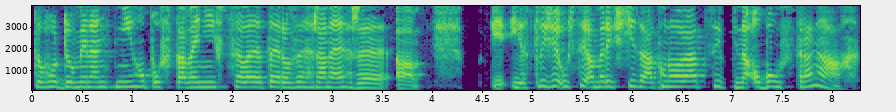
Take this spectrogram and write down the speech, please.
toho dominantního postavení v celé té rozehrané hře. A jestliže už si američtí zákonodáci na obou stranách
